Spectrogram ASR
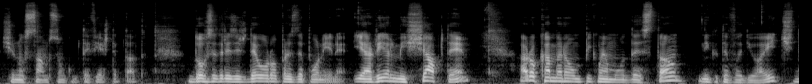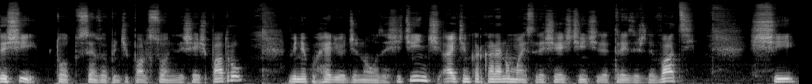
și nu Samsung cum te-ai fi așteptat. 230 de euro preț de pornire. Iar Realme 7 are o cameră un pic mai modestă, din câte văd eu aici, deși tot senzor principal Sony de 64, vine cu Helio G95, aici încărcarea nu mai este de 65 de 30 de W și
